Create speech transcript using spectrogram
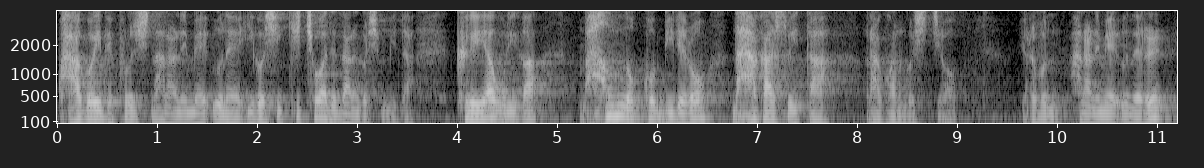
과거에 베풀어 주신 하나님의 은혜 이것이 기초가 된다는 것입니다. 그래야 우리가 마음 놓고 미래로 나아갈 수 있다 라고 하는 것이죠. 여러분 하나님의 은혜를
